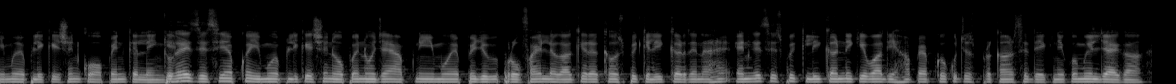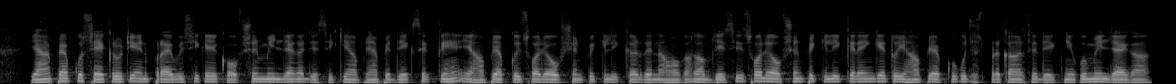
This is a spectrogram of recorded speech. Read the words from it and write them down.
ईमो एप्लीकेशन को ओपन कर लेंगे। तो गैस जैसे आपका ईमो एप्लीकेशन ओपन हो जाए अपनी ईमो ऐप पे जो भी प्रोफ़ाइल लगा के रखा है, उस पर क्लिक कर देना है। एंड इस पर क्लिक करने के बाद यहाँ पे आपको कुछ इस प्रकार से देखने को मिल जाएगा। यहाँ पे आपको सिक्योरिटी एंड प्राइवेसी का एक ऑप्शन मिल जाएगा, जैसे कि आप यहाँ पे देख सकते हैं। यहाँ पे आपको इस वाले ऑप्शन पे क्लिक कर देना होगा। तो आप जैसे इस वाले ऑप्शन पे क्लिक करेंगे तो यहाँ पे आपको कुछ इस प्रकार से देखने को मिल जाएगा।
